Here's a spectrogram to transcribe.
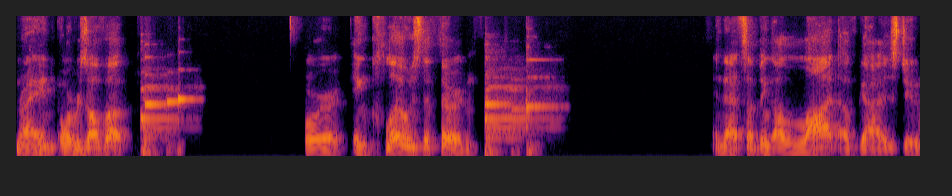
Right? Or resolve up. Or enclose the third. And that's something a lot of guys do.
